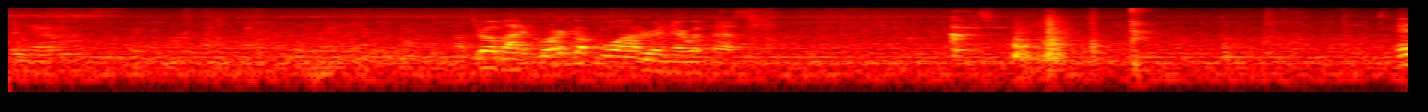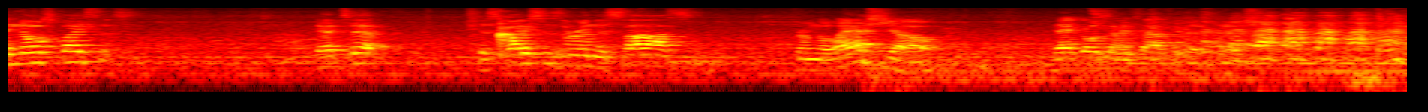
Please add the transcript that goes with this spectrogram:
turn the oven on? I'll throw about a quarter cup of water in there with us. And no spices. That's it. The spices are in the sauce from the last show. That goes on top of this dish. I'm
